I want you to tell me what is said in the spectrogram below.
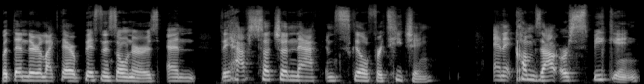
but then they're like, they're business owners and they have such a knack and skill for teaching. And it comes out or speaking.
